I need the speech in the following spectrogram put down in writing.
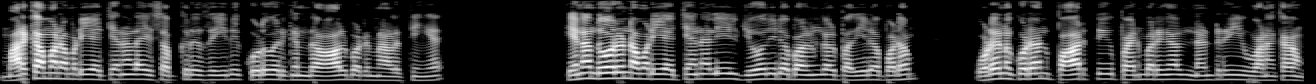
மறக்காமல் நம்முடைய சேனலை சப்ஸ்கிரைப் செய்து கொடுவருக்கின்ற ஆல் பட்டன் அழுத்திங்க. தினந்தோறும் நம்முடைய சேனலில் ஜோதிட பலன்கள் பதிவிடப்படும். உடனுக்குடன் பார்த்து பயன்பெறுங்கள். நன்றி வணக்கம்.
